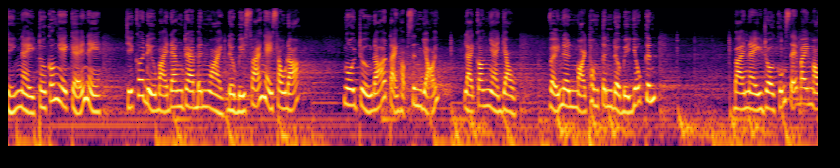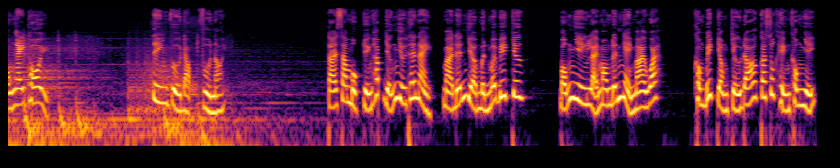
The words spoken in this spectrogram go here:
Chuyện này tôi có nghe kể nè Chỉ có điều bài đăng ra bên ngoài đều bị xóa ngay sau đó. Ngôi trường đó toàn học sinh giỏi, lại con nhà giàu, vậy nên mọi thông tin đều bị giấu kín. Bài này rồi cũng sẽ bay màu ngay thôi. Tiên vừa đọc vừa nói. Tại sao một chuyện hấp dẫn như thế này mà đến giờ mình mới biết chứ? Bỗng nhiên lại mong đến ngày mai quá. Không biết dòng chữ đó có xuất hiện không nhỉ?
